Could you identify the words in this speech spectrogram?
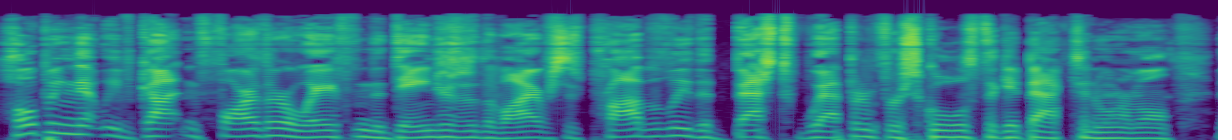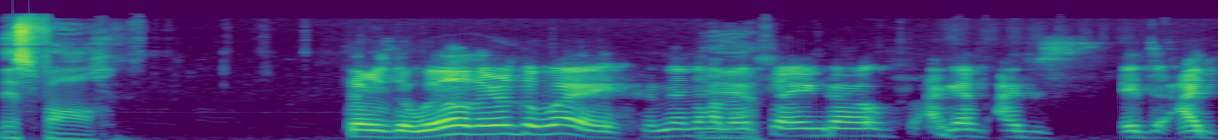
hoping that we've gotten farther away from the dangers of the virus is probably the best weapon for schools to get back to normal this fall. There's the will, there's the way, and then how Yeah. that saying goes. I guess I just it's I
